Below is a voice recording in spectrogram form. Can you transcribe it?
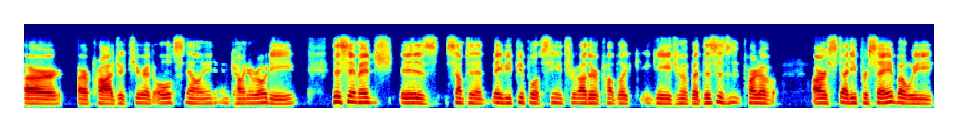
our our project here at Old Snelling and County Road E. This image is something that maybe people have seen through other public engagement, but this isn't part of our study per se, but we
